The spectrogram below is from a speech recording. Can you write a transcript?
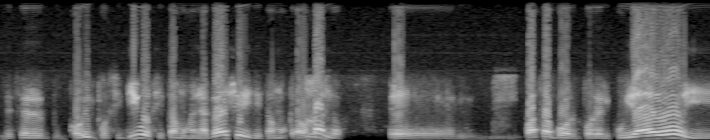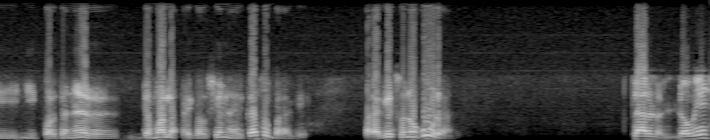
de ser COVID positivo si estamos en la calle y si estamos trabajando eh, pasa por por el cuidado y, por tener tomar las precauciones del caso para que para que eso no ocurra. Claro lo ves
